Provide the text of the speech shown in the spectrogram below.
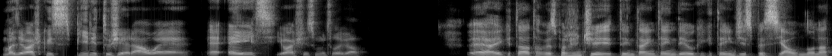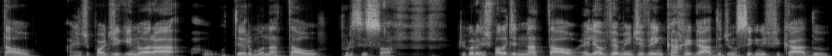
Mas eu acho que o espírito geral é, é, é esse. Eu acho isso muito legal. É, aí que tá. Talvez pra gente tentar entender o que, que tem de especial no Natal, a gente pode ignorar o termo Natal por si só. Porque quando a gente fala de Natal, ele obviamente vem carregado de um significado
